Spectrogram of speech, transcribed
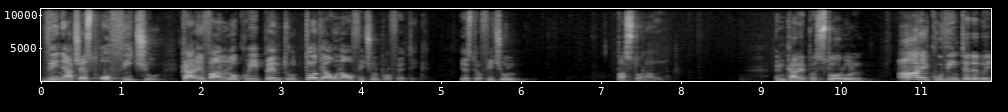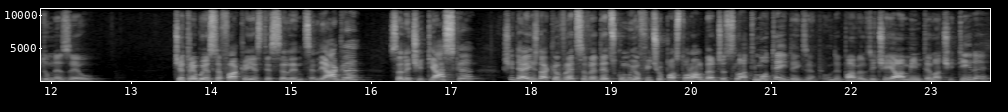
vine acest oficiu care va înlocui pentru totdeauna oficiul profetic. Este oficiul pastoral, în care păstorul are cuvintele lui Dumnezeu. Ce trebuie să facă este să le înțeleagă, să le citească și de aici, dacă vreți să vedeți cum e oficiul pastoral, mergeți la Timotei, de exemplu, unde Pavel zice, ia aminte la citire,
